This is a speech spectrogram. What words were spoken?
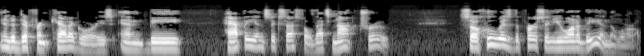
into different categories and be happy and successful. That's not true. So who is the person you want to be in the world?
